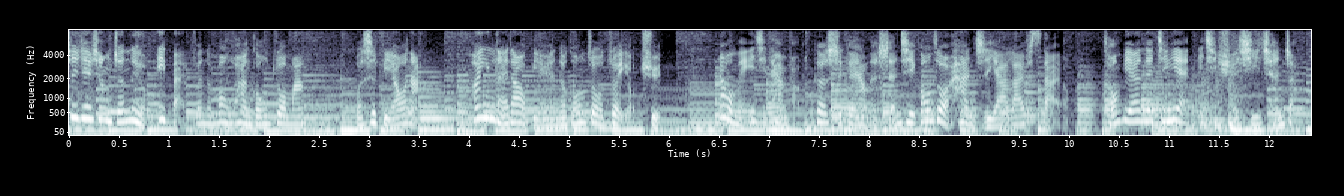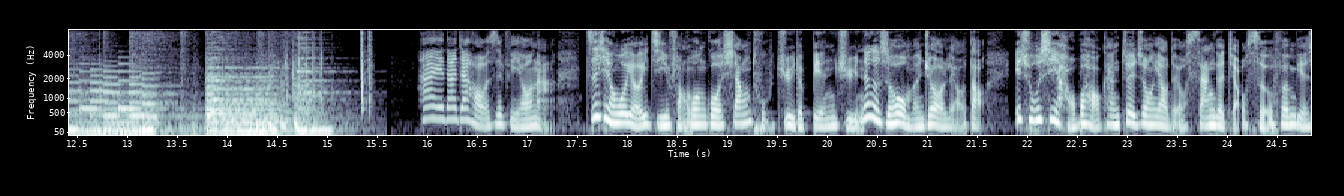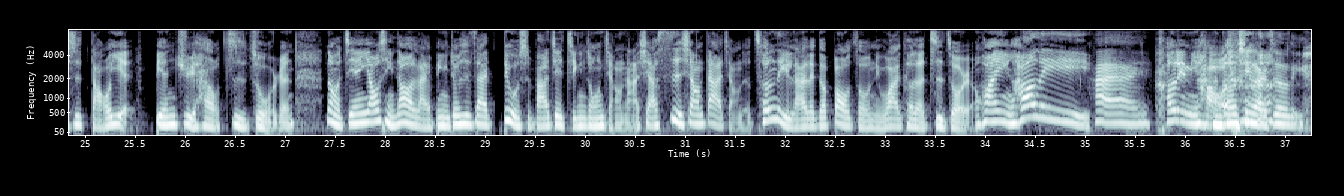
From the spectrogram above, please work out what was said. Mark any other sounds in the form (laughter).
世界上真的有一百分的梦幻工作吗？我是 Fiona，欢迎来到别人的工作最有趣。让我们一起探访各式各样的神奇工作和职业 lifestyle，从别人的经验一起学习成长。好，我是 Fiona。之前我有一集访问过乡土剧的编剧，那个时候我们就有聊到，一出戏好不好看，最重要的有三个角色，分别是导演、编剧还有制作人。那我今天邀请到的来宾，就是在第五十八届金钟奖拿下四项大奖的《村里来了个暴走女外科》的制作人，欢迎 Holly。嗨，Holly 你好，很高兴来这里。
